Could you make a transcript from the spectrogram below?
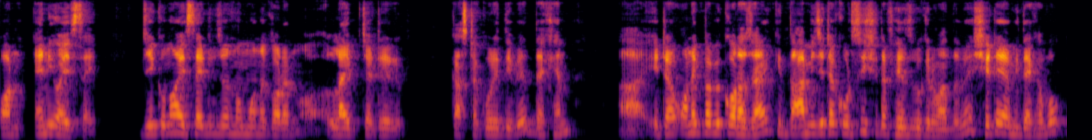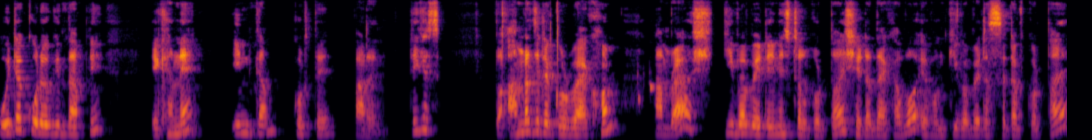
on any website যে কোনো ওয়েবসাইটের জন্য মনে করেন লাইভ চ্যাটের কাজটা করে দিবে। দেখেন এটা অনেকভাবে করা যায়, কিন্তু আমি যেটা করছি সেটা ফেসবুকের মাধ্যমে, সেটাই আমি দেখাবো। ওইটা করেও কিন্তু আপনি এখানে ইনকাম করতে পারেন। ঠিক আছে? তো আমরা যেটা করব এখন আমরা কীভাবে এটা ইনস্টল করতে হয় সেটা দেখাবো এবং কীভাবে এটা সেট করতে হয়।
